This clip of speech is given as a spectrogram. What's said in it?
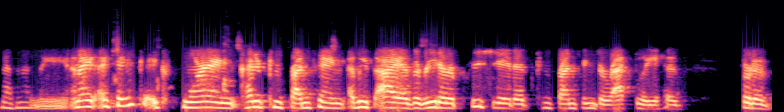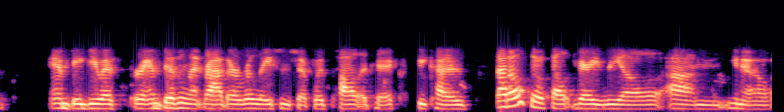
Definitely. And I, I think exploring, kind of confronting, at least I as a reader appreciated confronting directly his sort of ambiguous or ambivalent rather relationship with politics because that also felt very real, um, you know,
